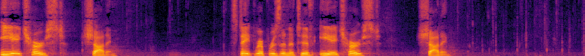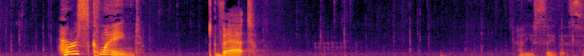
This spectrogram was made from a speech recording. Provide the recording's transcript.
E.H. Hurst shot him. State Representative E.H. Hurst shot him. Hurst claimed that, how do you say this?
